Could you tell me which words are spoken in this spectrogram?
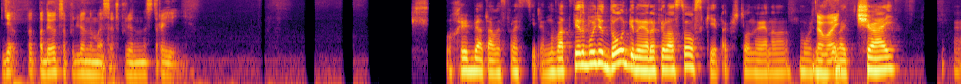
где подается определенный месседж, определенное настроение. Ох, ребята, вы спросили. Ну, ответ будет долгий, наверное, философский, так что, наверное, можно Давай. сделать чай, э,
